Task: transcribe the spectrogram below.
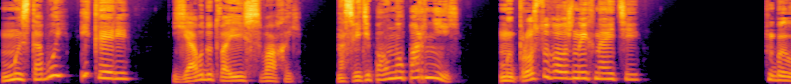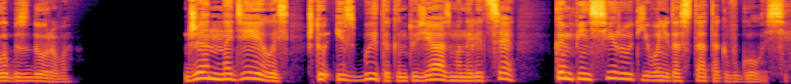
Мы с тобой и Кэрри. Я буду твоей свахой. На свете полно парней. Мы просто должны их найти». Было бы здорово. Джен надеялась, что избыток энтузиазма на лице компенсирует его недостаток в голосе.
